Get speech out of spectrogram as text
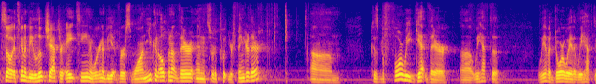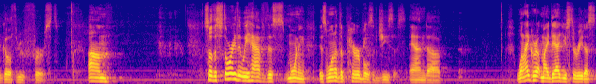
so it's going to be Luke chapter 18, and we're going to be at verse 1. You can open up there and sort of put your finger there. Because um, before we get there, uh, we have to, we have a doorway that we have to go through first. Um, so the story that we have this morning is one of the parables of Jesus. And uh, when I grew up, my dad used to read us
